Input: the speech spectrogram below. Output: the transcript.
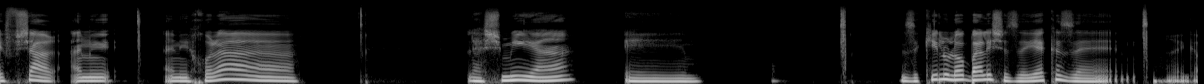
אפשר. אני, אני יכולה להשמיע... אה, זה כאילו לא בא לי שזה יהיה כזה... רגע,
